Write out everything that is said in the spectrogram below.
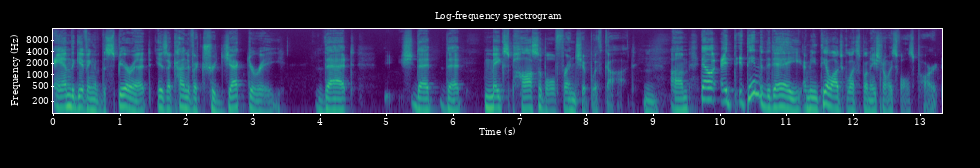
and the giving of the Spirit is a kind of a trajectory that that that makes possible friendship with God. Mm. Um, now, at, at, the end of the day, I mean, theological explanation always falls apart.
